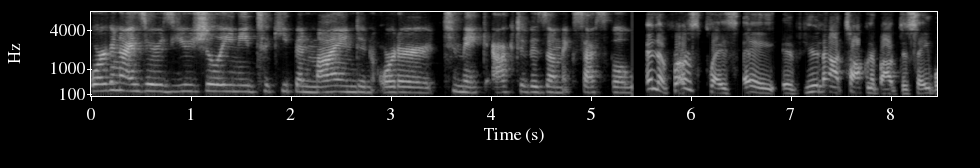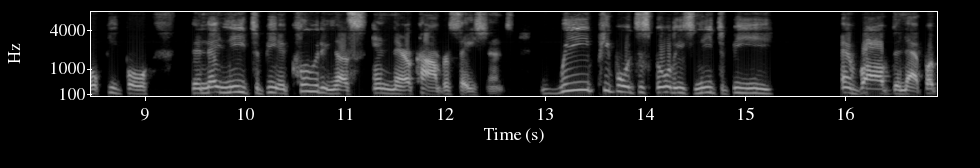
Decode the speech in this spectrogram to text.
organizers usually need to keep in mind in order to make activism accessible? in the first place a if you're not talking about disabled people then they need to be including us in their conversations. We people with disabilities need to be involved in that. But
